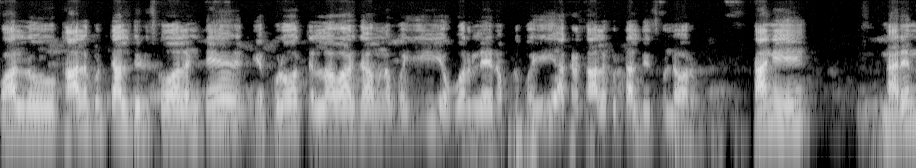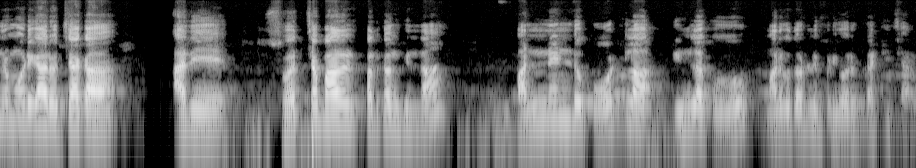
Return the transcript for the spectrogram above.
వాళ్ళు కాలకుట్టాలు తీర్చుకోవాలంటే ఎప్పుడో తెల్లవారుజామున పోయి ఎవ్వరు లేనప్పుడు పోయి అక్కడ కాలకుట్టాలు తీసుకునేవారు. కానీ నరేంద్ర మోడీ గారు వచ్చాక అది స్వచ్ఛ భారత్ పథకం కింద పన్నెండు కోట్ల ఇండ్లకు మరుగుదొడ్లు ఇప్పటి వరకు కట్టించారు.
